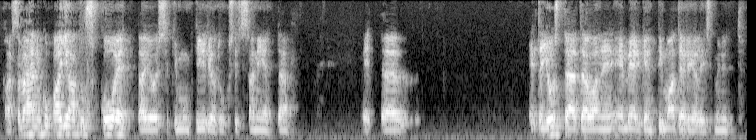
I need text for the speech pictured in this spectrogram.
kanssa vähän niin kuin ajatuskoetta joissakin mun kirjoituksissani, että, että, että jos tämä tällainen emergentti materialismi nyt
